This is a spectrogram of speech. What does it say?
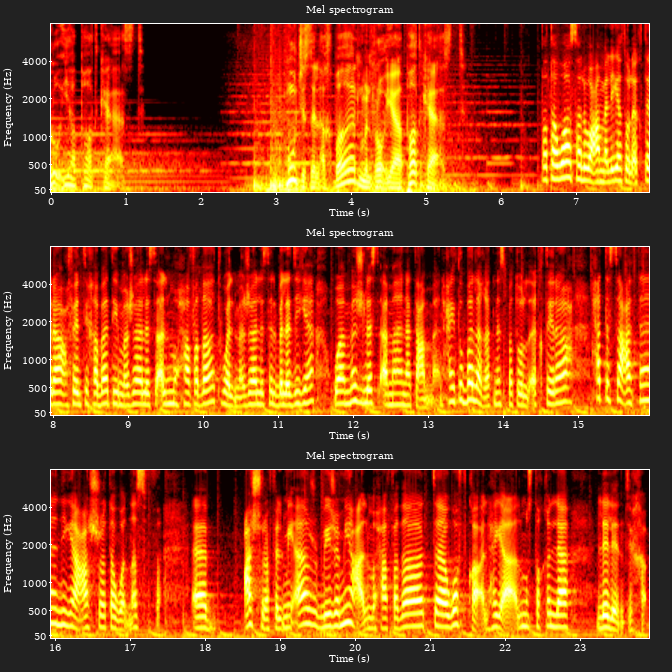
رؤيا بودكاست. موجز الأخبار من رؤيا بودكاست. تتواصل عملية الاقتراع في انتخابات مجالس المحافظات والمجالس البلدية ومجلس أمانة عمان حيث بلغت نسبة الاقتراع حتى الساعة الثانية عشرة والنصف آه، عشرة في المئة بجميع المحافظات وفق الهيئة المستقلة للانتخاب.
